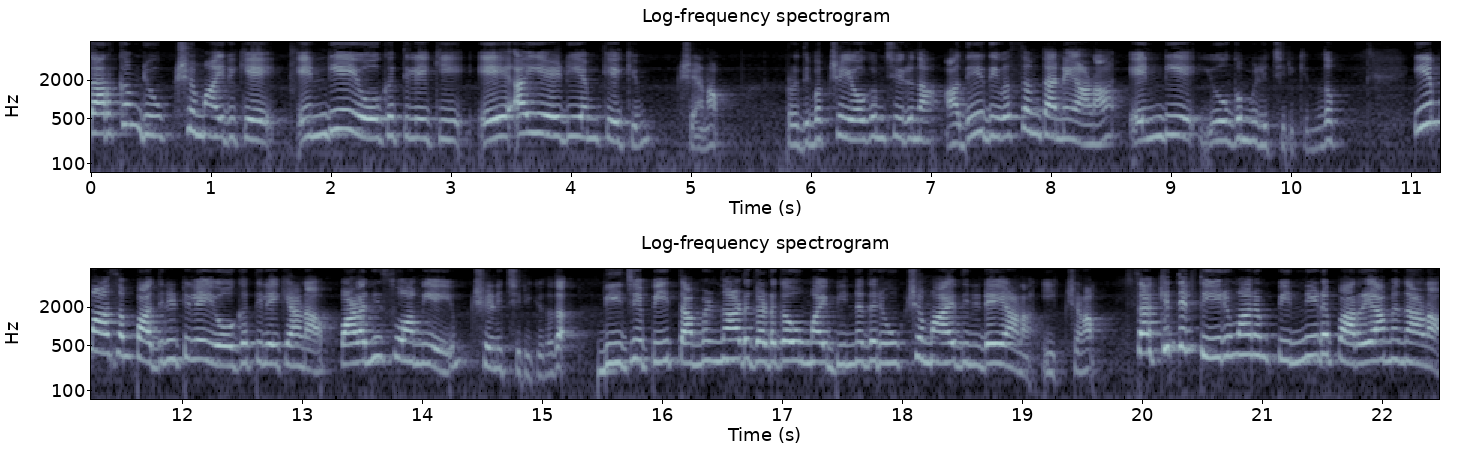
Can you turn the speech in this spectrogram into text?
തർക്കം രൂക്ഷമായിരിക്കെ എൻ ഡി എ യോഗത്തിലേക്ക് A I A D M കെക്കും ക്ഷണം. പ്രതിപക്ഷ യോഗം ചേരുന്ന അതേ ദിവസം തന്നെയാണ് എൻ ഡി എ യോഗം വിളിച്ചിരിക്കുന്നതും. ഈ മാസം പതിനെട്ടിലെ യോഗത്തിലേക്കാണ് പളനിസ്വാമിയെയും ക്ഷണിച്ചിരിക്കുന്നത്. ബി ജെ പി തമിഴ്നാട് ഘടകവുമായി ഭിന്നത രൂക്ഷമായതിനിടെയാണ് ഈ ക്ഷണം. സഖ്യത്തിൽ തീരുമാനം പിന്നീട് പറയാമെന്നാണ്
